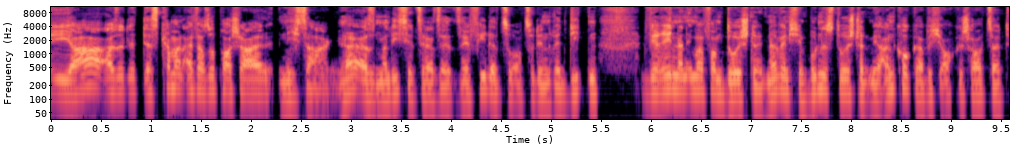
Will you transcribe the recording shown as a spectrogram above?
Ja, also das kann man einfach so pauschal nicht sagen. Ne? Also man liest jetzt ja sehr, sehr viel dazu, auch zu den Renditen. Wir reden dann immer vom Durchschnitt. Ne? Wenn ich den Bundesdurchschnitt mir angucke, habe ich auch geschaut, seit,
